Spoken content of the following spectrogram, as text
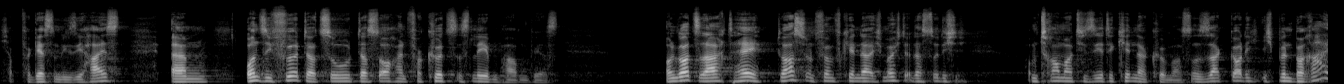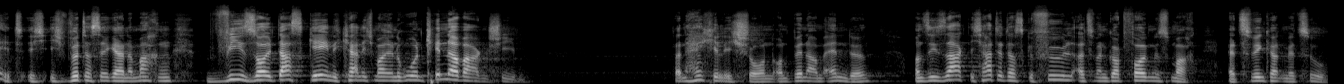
Ich habe vergessen, wie sie heißt. Ähm, und sie führt dazu, dass du auch ein verkürztes Leben haben wirst. Und Gott sagt, hey, du hast schon fünf Kinder, ich möchte, dass du dich um traumatisierte Kinder kümmerst. Und sagt Gott, ich, ich bin bereit, ich, ich würde das sehr gerne machen. Wie soll das gehen? Ich kann nicht mal in Ruhe einen Kinderwagen schieben dann hechel ich schon und bin am Ende. Und sie sagt, ich hatte das Gefühl, als wenn Gott Folgendes macht. Er zwinkert mir zu.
